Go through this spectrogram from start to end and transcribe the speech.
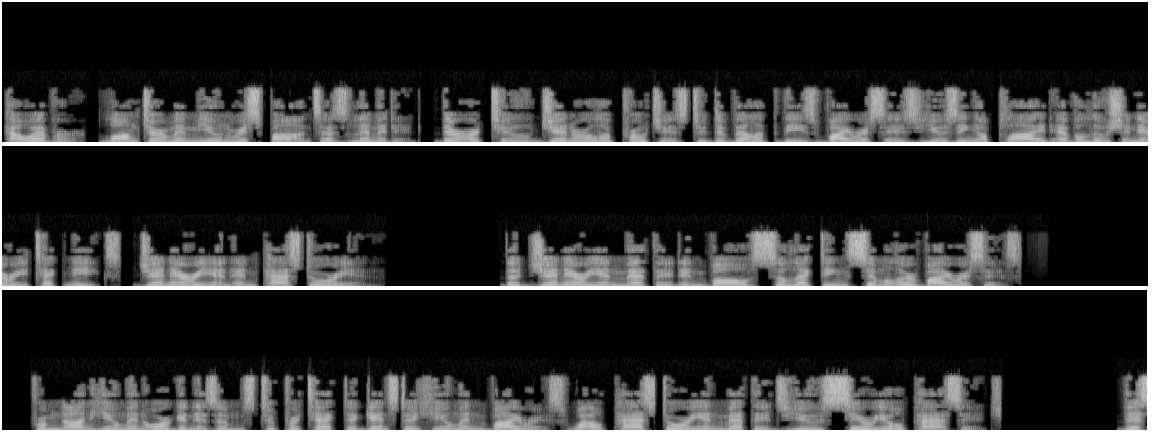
However, long-term immune response is limited. There are two general approaches to develop these viruses using applied evolutionary techniques, Jennerian and Pastorian. The Jennerian method involves selecting similar viruses, from non-human organisms to protect against a human virus while Pastorian methods use serial passage. This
